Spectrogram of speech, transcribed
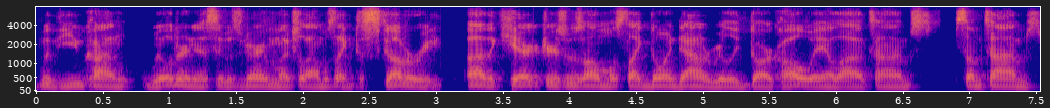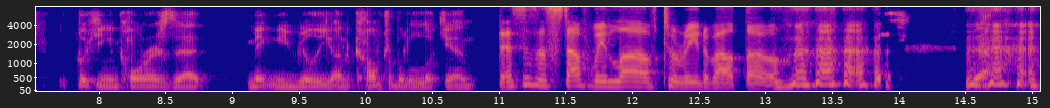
with yukon wilderness it was very much almost like discovery. Uh, the characters was almost like going down a really dark hallway a lot of times sometimes looking in corners that make me really uncomfortable to look in. This is the stuff we love to read about though. Yeah.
